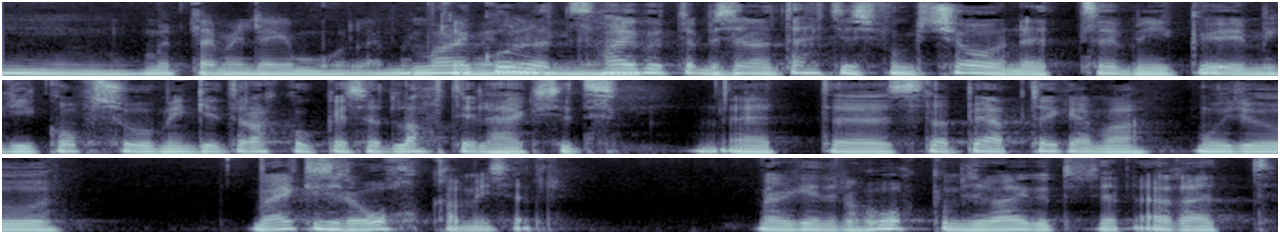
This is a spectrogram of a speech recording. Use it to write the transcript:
mm,. mõtle millegi muule. ma olen kuulnud, et haigutamisel on tähtis funktsioon, et mingi, mingi kopsu mingid rakukesed lahti läheksid. et äh, seda peab tegema, muidu, selle ohkamisel. ma ei ole kindel, ohkamisel või haigutamisel, aga et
